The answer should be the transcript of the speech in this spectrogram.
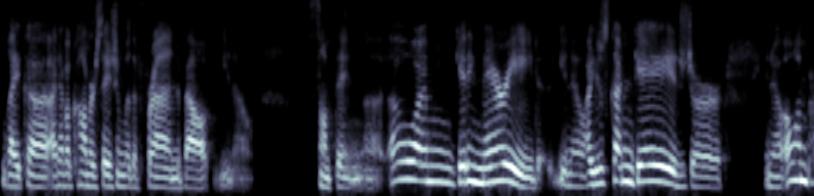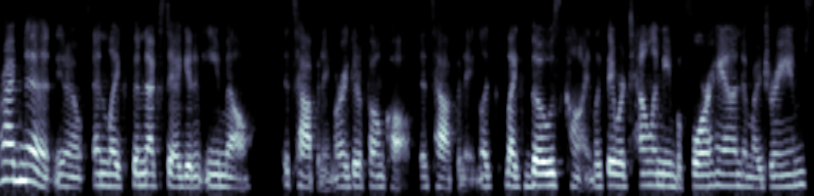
Like uh, I'd have a conversation with a friend about, you know, something. Uh, oh, I'm getting married. You know, I just got engaged, or you know, oh, I'm pregnant. You know, and like the next day I get an email. It's happening, or I get a phone call. It's happening. Like like those kind. Like they were telling me beforehand in my dreams.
